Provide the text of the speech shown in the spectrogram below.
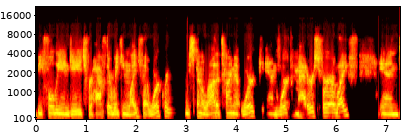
be fully engaged for half their waking life at work right we spend a lot of time at work and work matters for our life. And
